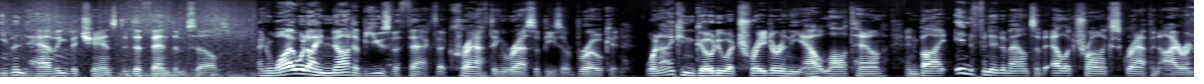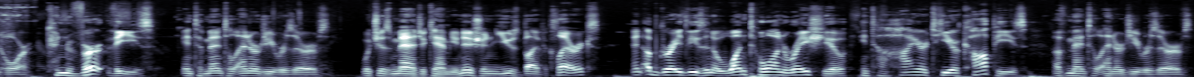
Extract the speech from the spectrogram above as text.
even having the chance to defend themselves. And why would I not abuse the fact that crafting recipes are broken, when I can go to a trader in the outlaw town and buy infinite amounts of electronic scrap and iron ore, convert these into mental energy reserves, which is magic ammunition used by the clerics, and upgrade these in a 1 to 1 ratio into higher tier copies of mental energy reserves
